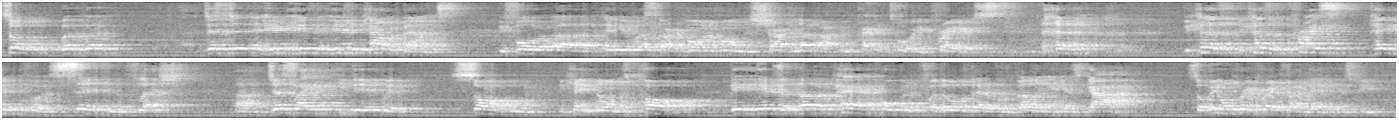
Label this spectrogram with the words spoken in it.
so, but, but just, just here, here's, the, here's the counterbalance before uh, any of us start going home and sharpen up our imprecatory prayers. because, because of Christ's payment for sin in the flesh, uh, just like he did with Saul, who became known as Paul, there's another path open for those that are rebelling against God. So we don't pray prayers like that against people.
